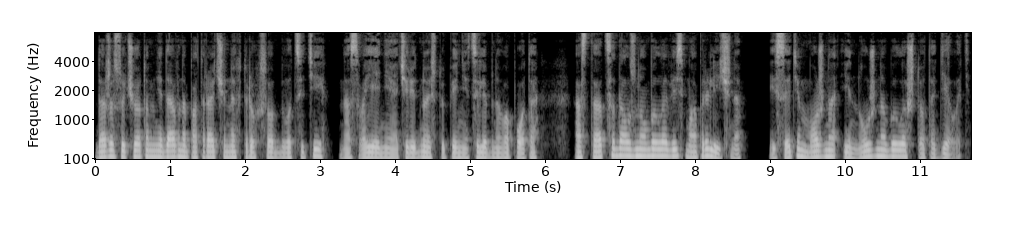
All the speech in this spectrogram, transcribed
Даже с учетом недавно потраченных 320 на освоение очередной ступени целебного пота, остаться должно было весьма прилично – и с этим можно и нужно было что-то делать.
